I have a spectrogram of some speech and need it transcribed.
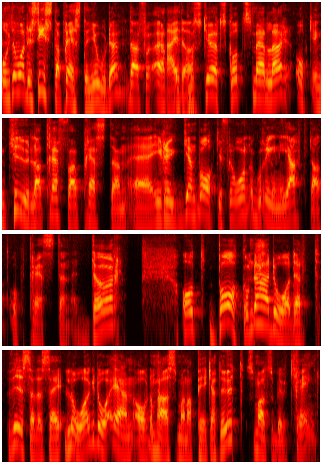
Och det var det sista prästen gjorde, därför att ett muskötskott smäller och en kula träffar prästen eh, i ryggen bakifrån och går in i hjärtat och prästen dör. Och bakom det här dådet visade sig låg då en av de här som man har pekat ut, som alltså blev kränkt.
